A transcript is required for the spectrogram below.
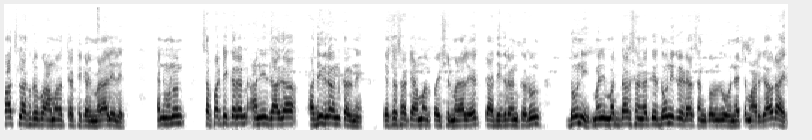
पाच लाख रुपये आम्हाला त्या ठिकाणी मिळालेले आहेत. आणि म्हणून सपाटीकरण आणि जागा अधिग्रहण करणे याच्यासाठी आम्हाला पैसे मिळाले आहेत. ते अधिग्रहण करून दोन्ही म्हणजे मतदारसंघातील दोन्ही क्रीडा संकुल होण्याच्या मार्गावर आहेत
